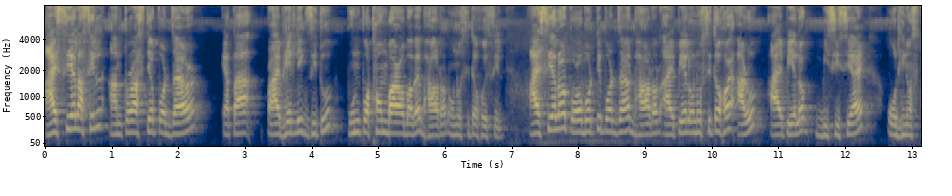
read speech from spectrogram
আই চি এল আছিল আন্তঃৰাষ্ট্ৰীয় পৰ্যায়ৰ এটা প্ৰাইভেট লীগ যিটো পোনপ্ৰথমবাৰৰ বাবে ভাৰতত অনুষ্ঠিত হৈছিল। আই চি এলৰ পৰৱৰ্তী পৰ্যায়ত ভাৰতত আই পি এল অনুষ্ঠিত হয় আৰু আই পি এলক বি চি চি আইৰ অধীনস্থ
